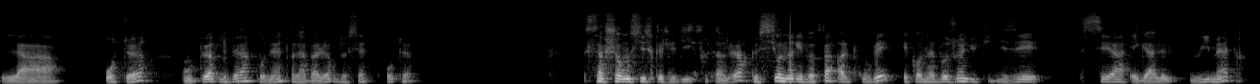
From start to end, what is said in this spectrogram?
la hauteur, on peut arriver à connaître la valeur de cette hauteur. Sachant aussi ce que j'ai dit tout à l'heure, que si on n'arrive pas à le prouver et qu'on a besoin d'utiliser CA égale 8 mètres,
